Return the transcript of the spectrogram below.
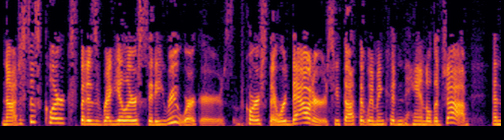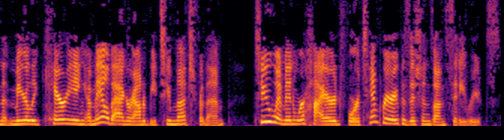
not just as clerks, but as regular city route workers. Of course, there were doubters who thought that women couldn't handle the job and that merely carrying a mail bag around would be too much for them. Two women were hired for temporary positions on city routes.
